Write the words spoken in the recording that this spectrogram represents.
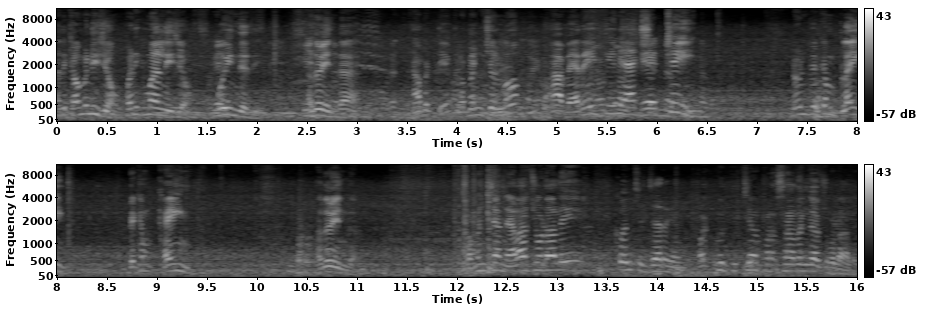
అది కమ్యూనిజం పనికిమాల నిజం. పోయింది అది. అదైందా కాబట్టి ప్రపంచంలో ఆ వెరైటీని యాక్సెప్ట్ చేయి. Don't become blind become kind అదైందా ప్రపంచాన్ని ఎలా చూడాలి? కొంచెం జరగండి. ప్రకృతి ఇచ్చిన ప్రసాదంగా చూడాలి.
